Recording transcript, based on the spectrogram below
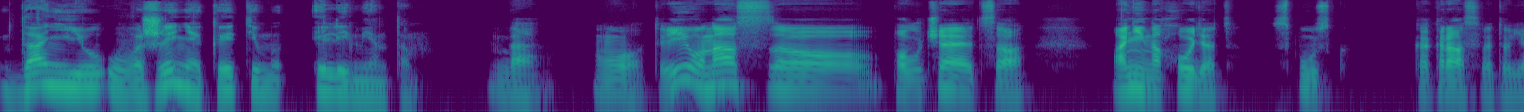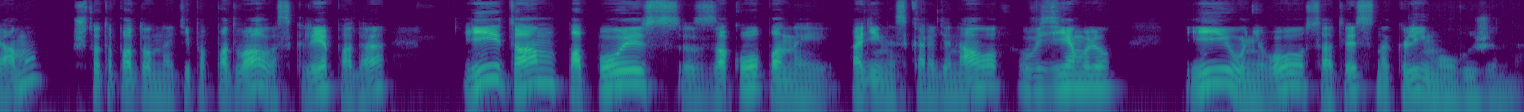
данью уважения к этим элементам. Да, вот. И у нас э, получается, они находят спуск как раз в эту яму, что-то подобное, типа подвала, склепа, да, и там по пояс закопанный один из кардиналов в землю, и у него, соответственно, клеймо выжжено.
